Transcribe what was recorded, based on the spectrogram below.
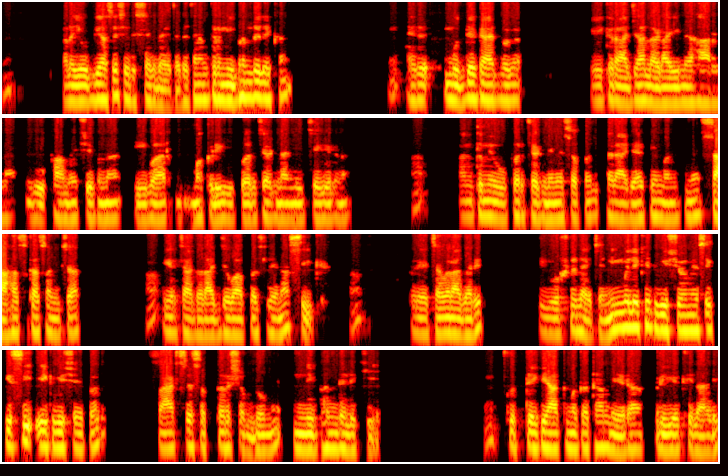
हं? त्याला योग्य असे शीर्षक द्यायचं त्याच्यानंतर निबंध लेखन मुद्दे काय आहेत बघा एक राजा लढाई में हारना गुफा में छिपना दीवार मकड़ी ऊपर चढ़ना नीचे गिरना। अंत में ऊपर चढ़ने में सफल राजा के मन में साहस का संचार। याच्या आधार राज्य वापस लेना सीख। तर याच्यावर आधारित ती गोष्ट लिहायची निम्नलिखित विषयों में से किसी एक विषय पर साठ से 70 शब्दों में निबंध लिखिए हं, कुत्ते की आत्मकथा मेरा प्रिय खिलाड़ी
